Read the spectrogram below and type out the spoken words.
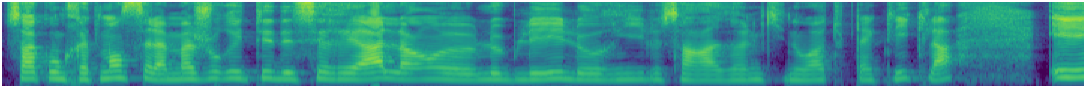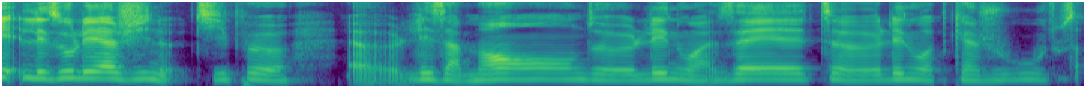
Ça concrètement c'est la majorité des céréales, hein, euh, le blé, le riz, le sarrasin, le quinoa, toute la clique là, et les oléagineux type euh, euh, les amandes, les noisettes, les noix de cajou, tout ça.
